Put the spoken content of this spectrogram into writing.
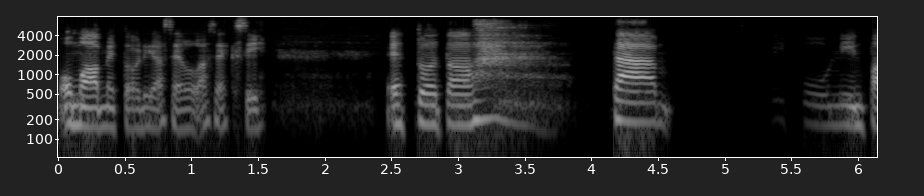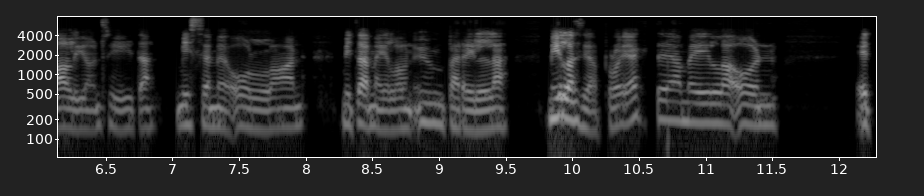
omaa metodia sellaiseksi. Että tuota, tämä riippuu niin paljon siitä, missä me ollaan, mitä meillä on ympärillä, millaisia projekteja meillä on. Et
